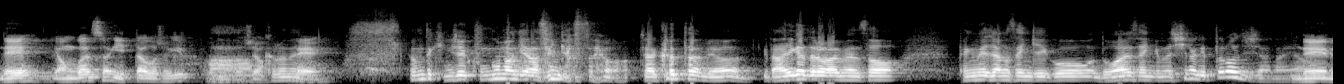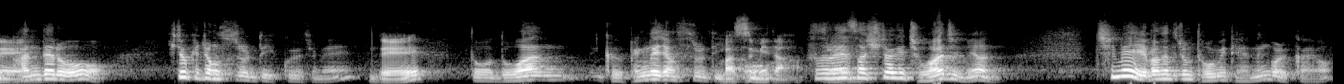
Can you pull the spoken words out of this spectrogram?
네. 연관성이 있다고 저기 보는 아, 거죠. 그러네요. 네. 그런데 굉장히 궁금한 게 하나 생겼어요. 자 그렇다면 나이가 들어가면서 백내장 생기고 노안 생기면 시력이 떨어지잖아요. 네네. 반대로 시력교정 수술도 있고 요즘에 네. 또 노안 그 백내장 수술도 있고 맞습니다. 수술해서 시력이 좋아지면 치매 예방에도 좀 도움이 되는 걸까요?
